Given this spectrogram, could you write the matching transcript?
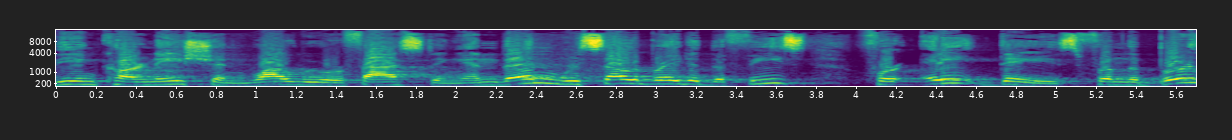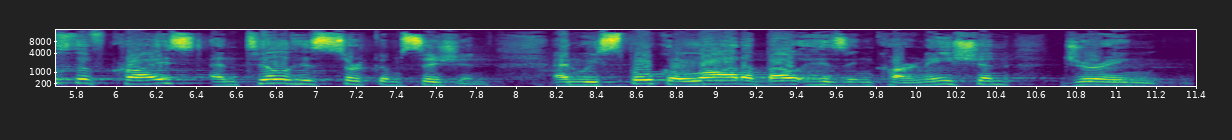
the incarnation while we were fasting. And then we celebrated the feast for eight days, from the birth of Christ until his circumcision. And we spoke a lot about his incarnation during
